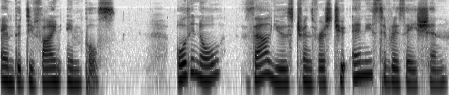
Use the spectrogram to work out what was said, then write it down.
and the divine impulse. All in all, values transverse to any civilization.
